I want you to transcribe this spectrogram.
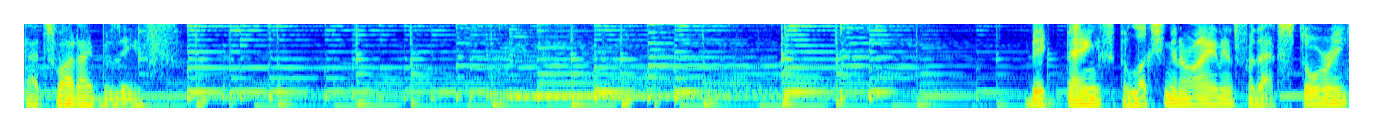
That's what I believe. Big thanks to Lakshminarayanan for that story.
